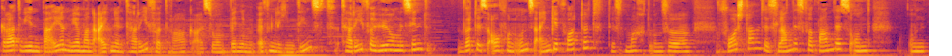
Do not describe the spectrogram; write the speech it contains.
Gerade wie in Bayern, wir haben einen eigenen Tarifvertrag. Also wenn im öffentlichen Dienst Tariferhöhungen sind, wird es auch von uns eingefordert. Das macht unser Vorstand des Landesverbandes und und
